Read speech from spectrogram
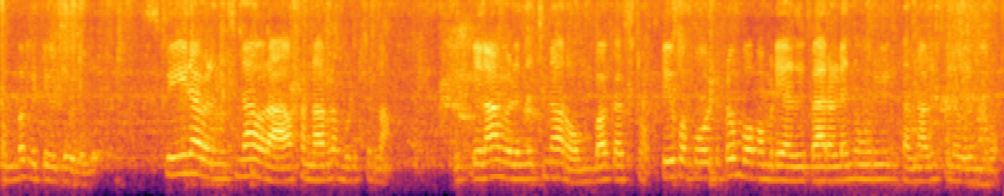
ரொம்ப விட்டு விட்டு விழுது ஸ்பீடாக விழுந்துச்சுன்னா ஒரு ஆஃப் அன் ஹவரில் முடிச்சிடலாம். இப்படிலாம் விழுந்துச்சுன்னா ரொம்ப கஷ்டம். டியூப்பை போட்டுட்டும் போக முடியாது. பேரலேருந்து உருவி தந்தாலும் சில விழுந்துடும்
